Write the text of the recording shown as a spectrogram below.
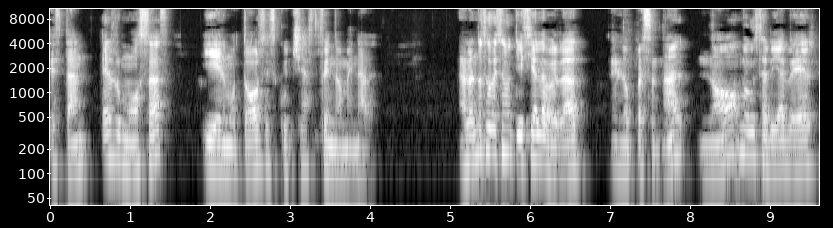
están hermosas y el motor se escucha fenomenal. Hablando sobre esa noticia, la verdad, en lo personal, no me gustaría ver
